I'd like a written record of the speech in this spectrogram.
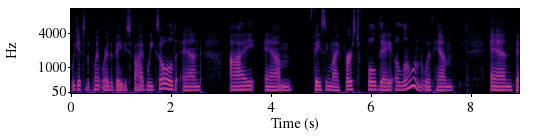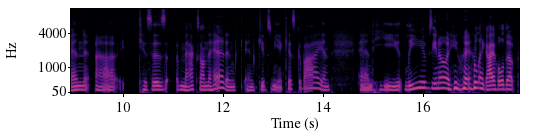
we get to the point where the baby's five weeks old and I am facing my first full day alone with him and Ben uh, kisses Max on the head and and gives me a kiss goodbye and and he leaves, you know, and he went like I hold up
